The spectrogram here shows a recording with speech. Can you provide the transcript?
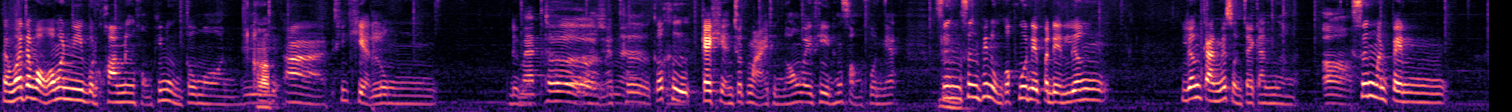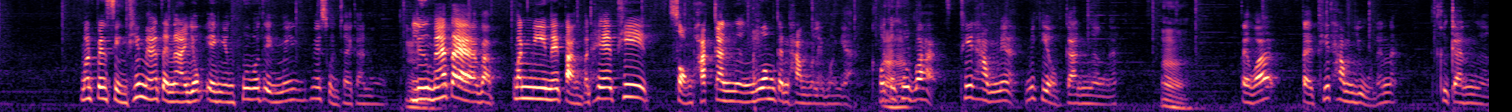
แต่ว่าจะบอกว่ามันมีบทความหนึ่งของพี่หนุ่มโตมอนครับที่อ่าที่เขียนลง The Matter Matter เออใช่ไหม Matter ก็คือแกเขียนจดหมายถึงน้องไวทีนทั้งสองคนเนี้ยซึ่งซึ่งพี่หนุ่มก็พูดในประเด็นเรื่อง เรื่องการไม่สนใจการเมืองอะอ่าซึ่งมันเป็นมันเป็นสิ่งที่แม้แต่นายกเองยังพูดว่าตัวเองไม่ไม่สนใจการเมืองหรือแม้แต่แบบมันมีในต่างประเทศที่สองพักการเมืองร่วมกันทำอะไรบางอย่างเขาจะอ่าฮะพูดว่าที่ทำเนี่ยไม่เกี่ยวกับการเมืองนะ เออ แต่ว่าแต่ที่ทำอยู่นั่นน่ะคือการเมือง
